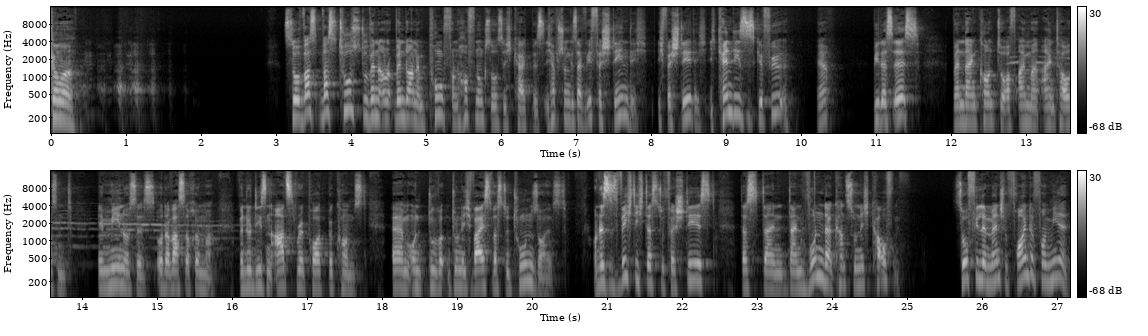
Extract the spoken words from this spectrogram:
Come on. So, was, was tust du, wenn, wenn du an einem Punkt von Hoffnungslosigkeit bist? Ich habe schon gesagt, wir verstehen dich. Ich verstehe dich. Ich kenne dieses Gefühl, ja? wie das ist, wenn dein Konto auf einmal 1000 im Minus ist oder was auch immer. Wenn du diesen Arztreport bekommst ähm, und du, du nicht weißt, was du tun sollst. Und es ist wichtig, dass du verstehst, dass dein, dein Wunder kannst du nicht kaufen. So viele Menschen, Freunde von mir,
